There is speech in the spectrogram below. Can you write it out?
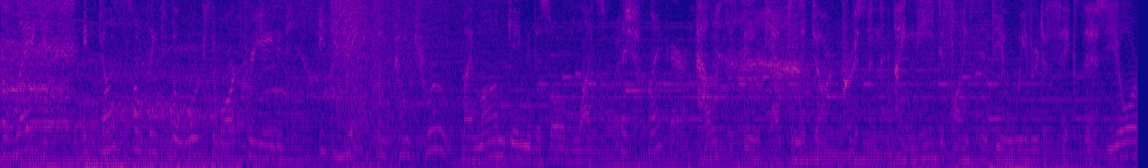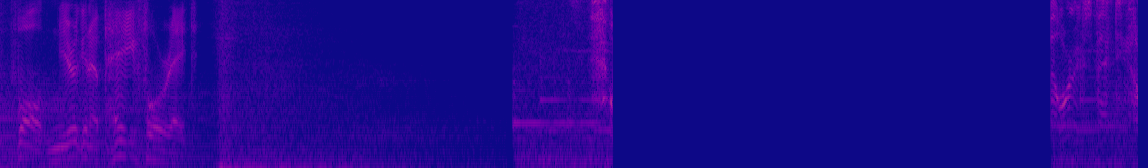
The lake, it, it does something to the works of art created here. It makes them come true. My mom gave me this old light switch. The clicker. Alice is being kept in a dark prison. I need to find Cynthia Weaver to fix this. It's your fault, and you're gonna pay for it. We're expecting a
